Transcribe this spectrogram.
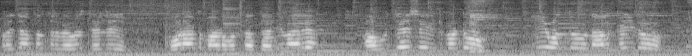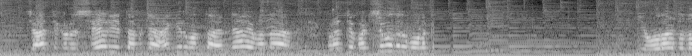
ಪ್ರಜಾತಂತ್ರ ವ್ಯವಸ್ಥೆಯಲ್ಲಿ ಹೋರಾಟ ಮಾಡುವಂತಹದ್ದು ಅನಿವಾರ್ಯ. ಆ ಉದ್ದೇಶ ಇಟ್ಕೊಂಡು ಈ ಒಂದು ನಾಲ್ಕೈದು ಜಾತಿಗಳು ಸೇರಿ ತಮಗೆ ಆಗಿರುವಂತಹ ಅನ್ಯಾಯವನ್ನ ಪ್ರತಿಭಟಿಸುವುದರ ಮೂಲಕ ಈ ಹೋರಾಟದ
